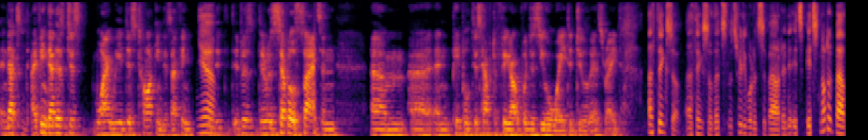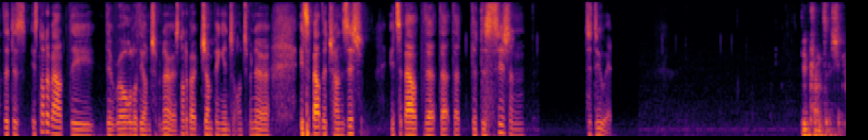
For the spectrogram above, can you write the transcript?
and that's I think that is just why we're just talking this. I think yeah. it, it was there was several sites and um, uh, and people just have to figure out what is your way to do this, right? I think so. I think so. That's that's really what it's about, and it's it's not about the it's not about the the role of the entrepreneur. It's not about jumping into entrepreneur. It's about the transition. It's about the that that the decision to do it. The transition.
